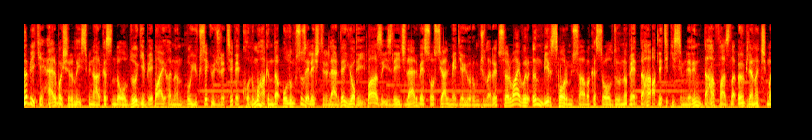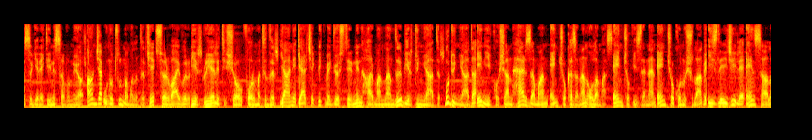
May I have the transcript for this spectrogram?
Tabii ki her başarılı ismin arkasında olduğu gibi Bayhan'ın bu yüksek ücreti ve konumu hakkında olumsuz eleştiriler de yok değil. Bazı izleyiciler ve sosyal medya yorumcuları Survivor'ın bir spor müsabakası olduğunu ve daha atletik isimlerin daha fazla ön plana çıkması gerektiğini savunuyor. Ancak unutulmamalıdır ki Survivor bir reality show formatıdır. Yani gerçeklik ve gösterinin harmanlandığı bir dünyadır. Bu dünyada en iyi koşan her zaman en çok kazanan olamaz. En çok izlenen, en çok konuşulan ve izleyiciyle en sağlam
